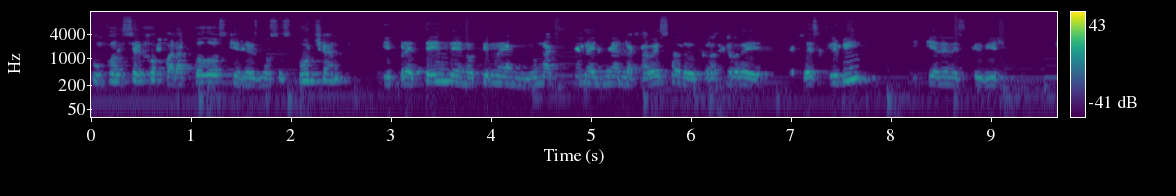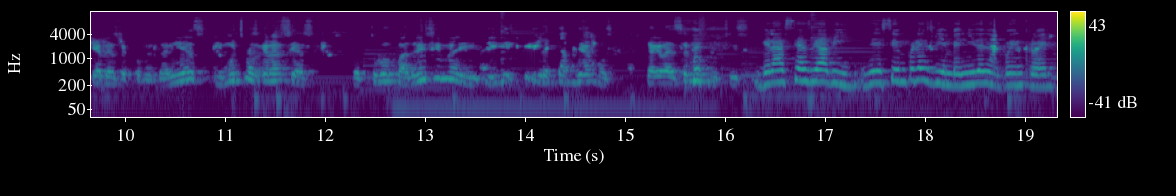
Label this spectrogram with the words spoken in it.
un consejo para todos quienes nos escuchan y pretenden o tienen una, idea en la cabeza de tratar de escribir y quieren escribir. ¿Qué les recomendarías? Y muchas gracias, estuvo padrísima y, y, le cambiamos. Te agradecemos muchísimo. Gracias, Gaby. Siempre es bienvenida en el Buen Cruel.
